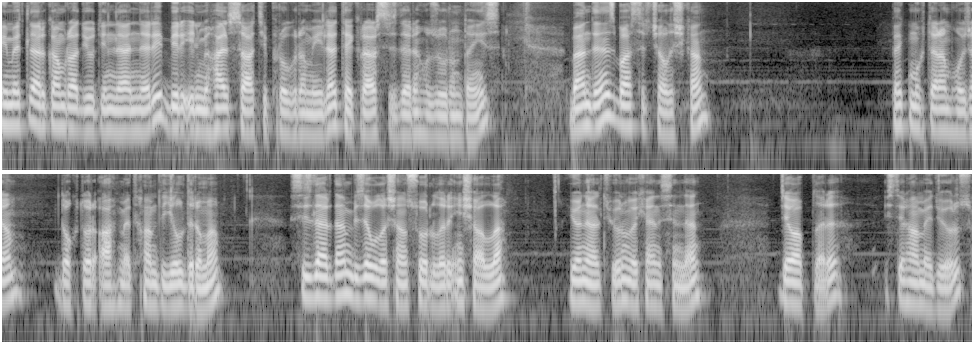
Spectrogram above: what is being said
Kıymetli Erkam Radyo dinleyenleri bir İlmihal Saati programıyla tekrar sizlerin huzurundayız. Ben Deniz Basri Çalışkan, pek muhterem hocam Doktor Ahmet Hamdi Yıldırım'a sizlerden bize ulaşan soruları inşallah yöneltiyorum ve kendisinden cevapları istirham ediyoruz.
